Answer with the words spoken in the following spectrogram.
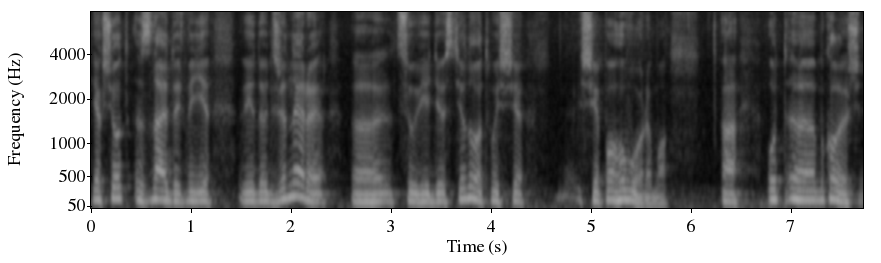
Якщо от знайдуть мені відеоінженери е, цю відеостіну, от ми ще, ще поговоримо. А, от, е, Миколаївич,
